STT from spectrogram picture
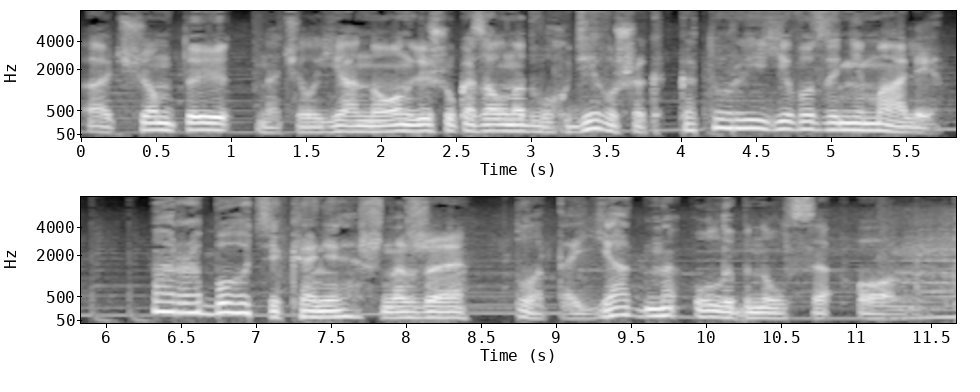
«О чем ты...» – начал я, но он лишь указал на двух девушек, которые его занимали. «О работе, конечно же!» – плотоядно улыбнулся он. «Он...»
